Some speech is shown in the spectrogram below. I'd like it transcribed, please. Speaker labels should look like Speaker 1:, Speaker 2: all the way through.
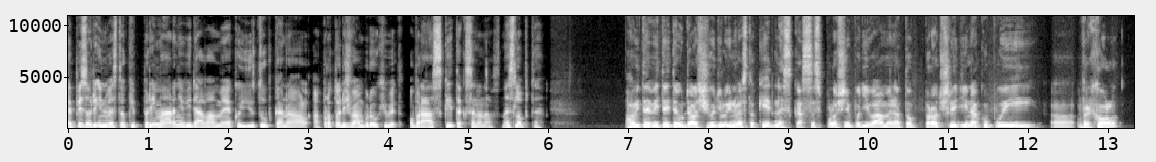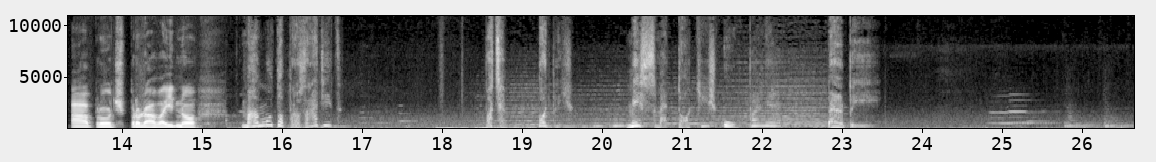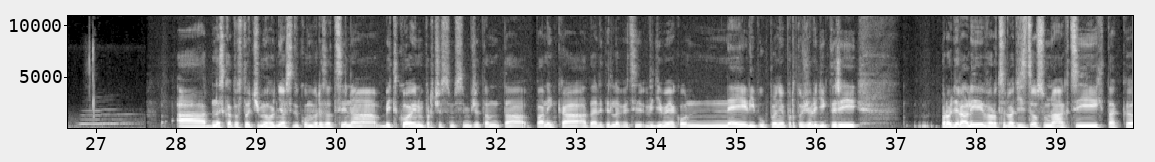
Speaker 1: Epizody Investoky primárně vydáváme jako YouTube kanál a proto, když vám budou chybět obrázky, tak se na nás nezlobte. Ahojte, vítejte u dalšího dílu Investoky. Dneska se společně podíváme na to, proč lidi nakupují uh, vrchol a proč prodávají dno.
Speaker 2: Mám mu to prozradit? Pojď sem, pojď blíž. My jsme totiž úplně blbí.
Speaker 1: A dneska to stočíme hodně asi tu konverzaci na Bitcoin, protože si myslím, že tam ta panika a tady tyhle věci vidíme jako nejlíp úplně, protože lidi, kteří prodělali v roce 2008 na akcích, tak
